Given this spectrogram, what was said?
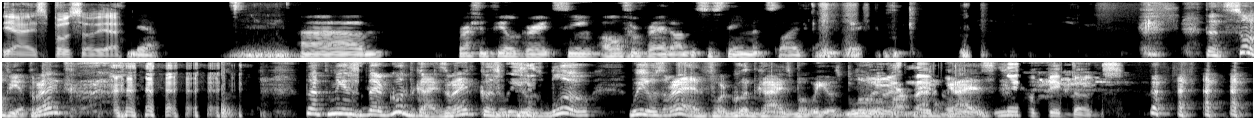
Yeah, I suppose so. Yeah. Yeah. Um, Russian field grade, seeing all the red on the sustainment slide. That's Soviet, right? That means they're good guys, right? Because we use blue. We use red for good guys, but we use blue Blue for bad guys. Little big dogs.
